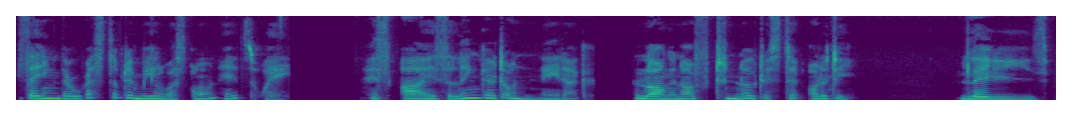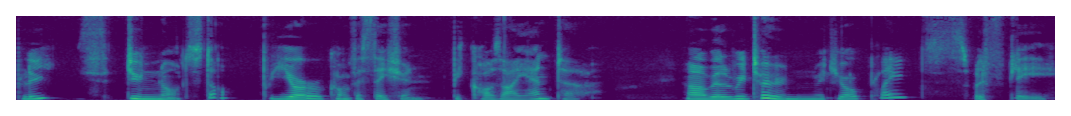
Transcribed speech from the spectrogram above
saying the rest of the meal was on its way. His eyes lingered on Nedek, long enough to notice the oddity. Ladies, please, do not stop your conversation because I enter. I will return with your plates swiftly.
